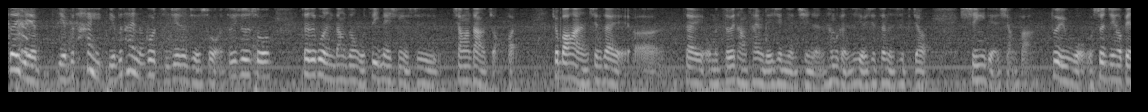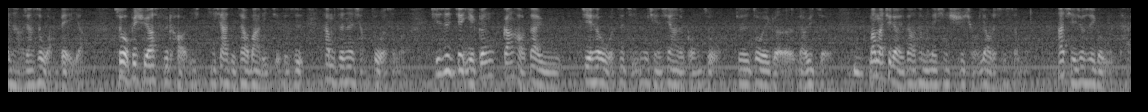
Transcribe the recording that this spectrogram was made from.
这也也不太也不太能够直接的接受，所以就是说，在这过程当中，我自己内心也是相当大的转换，就包含现在呃在我们紫薇堂参与的一些年轻人，他们可能是有一些真的是比较新一点的想法，对于我，我瞬间又变得好像是晚辈一样。所以我必须要思考一一下子才有办法理解，就是他们真正想做的什么。其实这也跟刚好在于结合我自己目前现在的工作，就是作为一个疗愈者，慢慢去了解到他们内心需求要的是什么。那其实就是一个舞台。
